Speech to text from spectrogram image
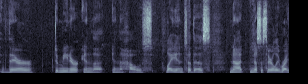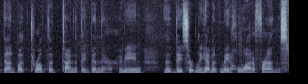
their demeanor in the, in the House play into this? Not necessarily right then, but throughout the time that they'd been there. I mean, they certainly haven't made a whole lot of friends.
